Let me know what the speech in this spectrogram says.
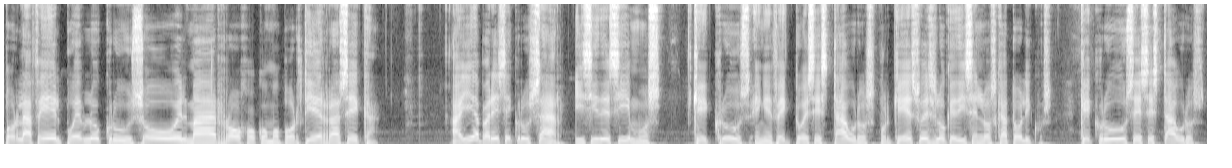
Por la fe el pueblo cruzó el mar rojo como por tierra seca. Ahí aparece cruzar. Y si decimos que cruz en efecto es estauros, porque eso es lo que dicen los católicos, que cruz es estauros.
